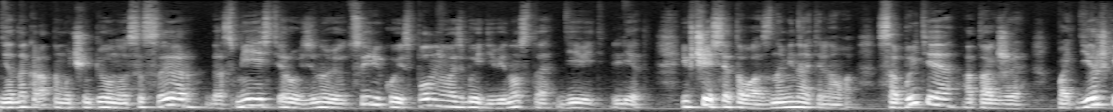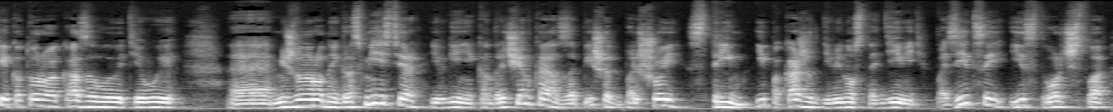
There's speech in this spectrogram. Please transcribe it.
неоднократному чемпиону СССР, гроссмейстеру Зиновию Цирику исполнилось бы 99 лет. И в честь этого знаменательного события, а также поддержки, которую оказываете вы, международный гроссмейстер Евгений Кондраченко запишет большой стрим и покажет 99 позиций из творчества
